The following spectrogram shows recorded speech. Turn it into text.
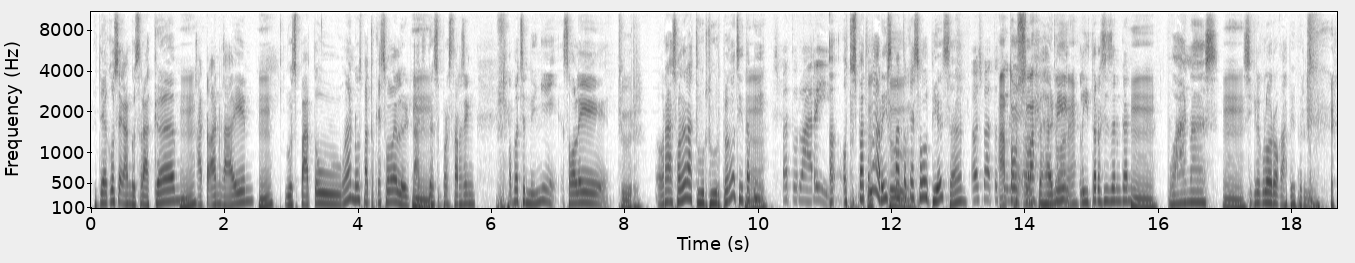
Jadi aku sik nganggo seragam, Hmm. katokan kain, Hmm. nggo sepatu, nganu sepatu casual lho, Hmm. Adidas Superstar sing apa jenenge sole Dur. Ora sole ra dur-dur banget sih tapi Hmm. Sepatu lari. eh, oh, sepatu lari, Dudu. sepatu casual biasa. Oh, sepatu Atos lah. Bahannya hitungannya. liter season kan Hmm. panas. Hmm. Sikil kula ora kabeh ber.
